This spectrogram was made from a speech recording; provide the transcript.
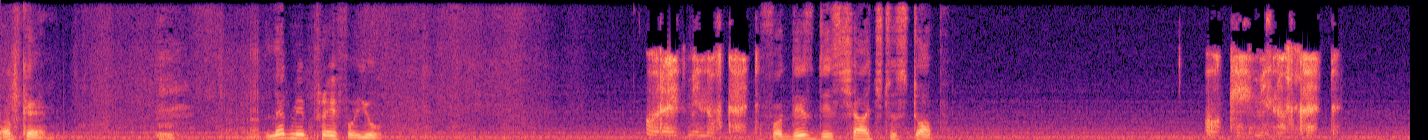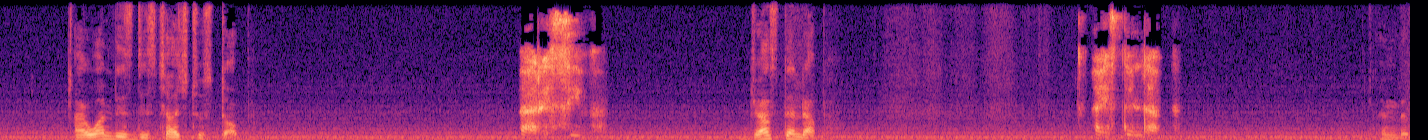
Okay. Let me pray for you All right, men of God. for this discharge to stop. Okay, men of God. I want this discharge to stop. I receive. Just stand up. I stand up. In the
